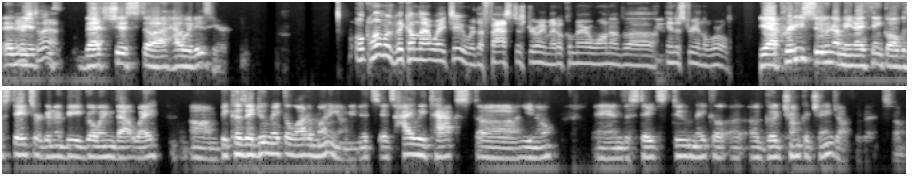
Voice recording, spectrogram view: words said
and that. that's just uh, how it is here. Oklahoma's become that way too. We're the fastest growing medical marijuana uh, industry in the world. Yeah, pretty soon. I mean, I think all the states are going to be going that way um, because they do make a lot of money. I mean, it's it's highly taxed, uh, you know, and the states do make a, a, good chunk of change off of it. So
